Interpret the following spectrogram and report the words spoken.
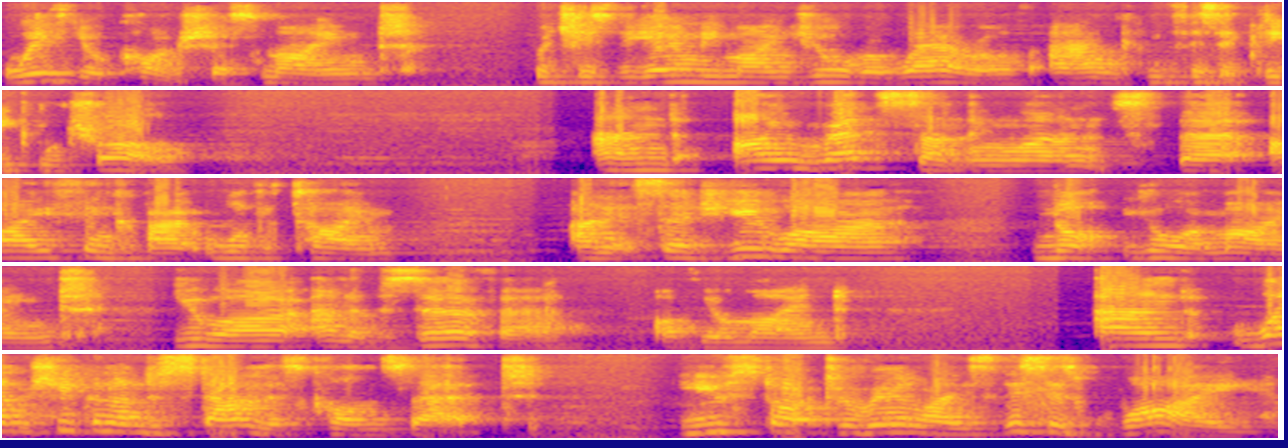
with your conscious mind, which is the only mind you're aware of and can physically control. And I read something once that I think about all the time, and it said, You are not your mind. You are an observer of your mind. And once you can understand this concept, you start to realize this is why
